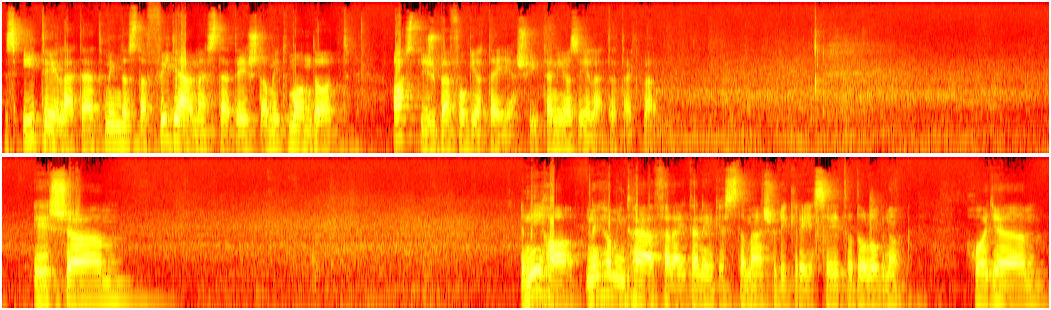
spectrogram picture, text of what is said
az ítéletet, mind azt a figyelmeztetést, amit mondott, azt is be fogja teljesíteni az életetekben. És um, néha, néha mintha elfelejtenénk ezt a második részét a dolognak, hogy um,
